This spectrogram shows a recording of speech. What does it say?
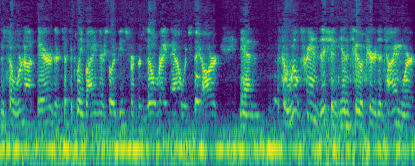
And so we're not there. They're typically buying their soybeans from Brazil right now, which they are. And so we'll transition into a period of time where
